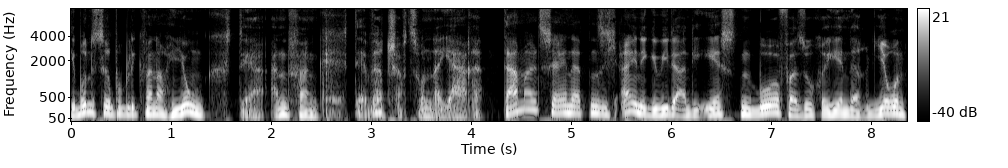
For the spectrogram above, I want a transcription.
Die Bundesrepublik war noch jung, der Anfang der Wirtschaftswunderjahre. Damals erinnerten sich einige wieder an die ersten Bohrversuche hier in der Region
